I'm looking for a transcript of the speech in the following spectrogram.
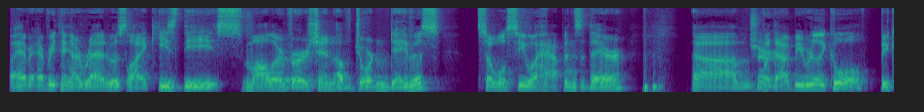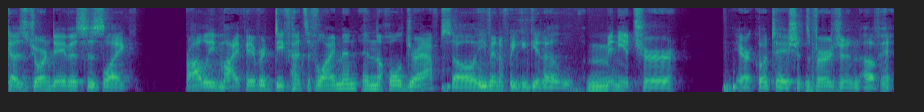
everything I read was like he's the smaller version of Jordan Davis. So we'll see what happens there. Um, sure. But that would be really cool because Jordan Davis is like probably my favorite defensive lineman in the whole draft. So even if we could get a miniature air quotations version of him,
